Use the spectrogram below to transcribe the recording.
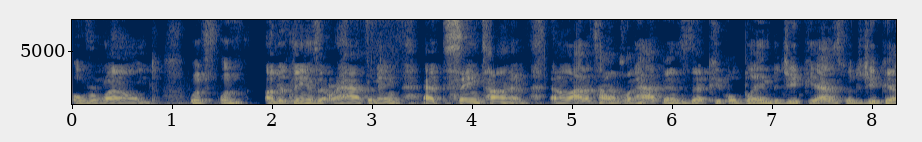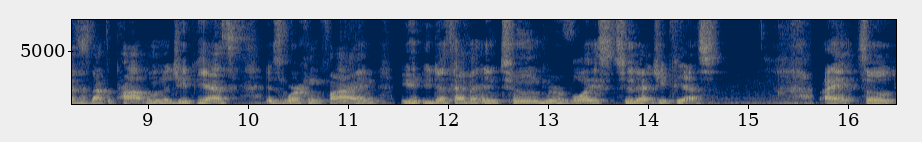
overwhelmed with, with other things that were happening at the same time. And a lot of times what happens is that people blame the GPS, but the GPS is not the problem. The GPS is working fine. You, you just haven't in tuned your voice to that GPS, right? So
